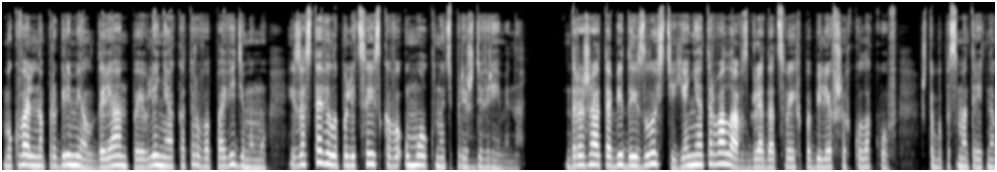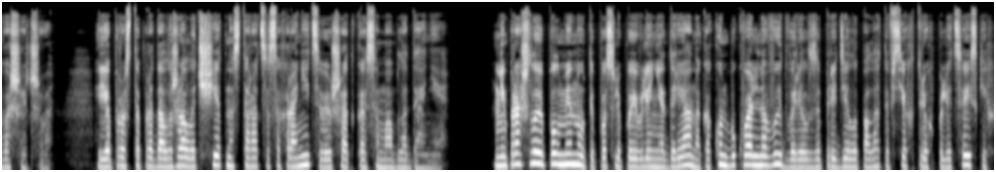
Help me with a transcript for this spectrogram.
Буквально прогремел Дариан, появление которого, по-видимому, и заставило полицейского умолкнуть преждевременно. Дрожа от обиды и злости, я не оторвала взгляда от своих побелевших кулаков, чтобы посмотреть на вошедшего. Я просто продолжала тщетно стараться сохранить свое шаткое самообладание. Не прошло и полминуты после появления Дариана, как он буквально выдворил за пределы палаты всех трех полицейских,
